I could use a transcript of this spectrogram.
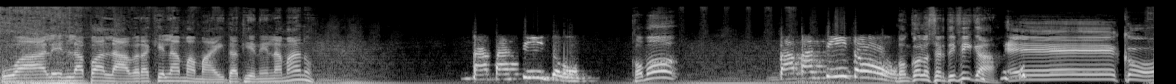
¿Cuál es la palabra que la mamaita tiene en la mano? Papacito. ¿Cómo? Papacito. ¿Bonco lo certifica? Es correcto.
